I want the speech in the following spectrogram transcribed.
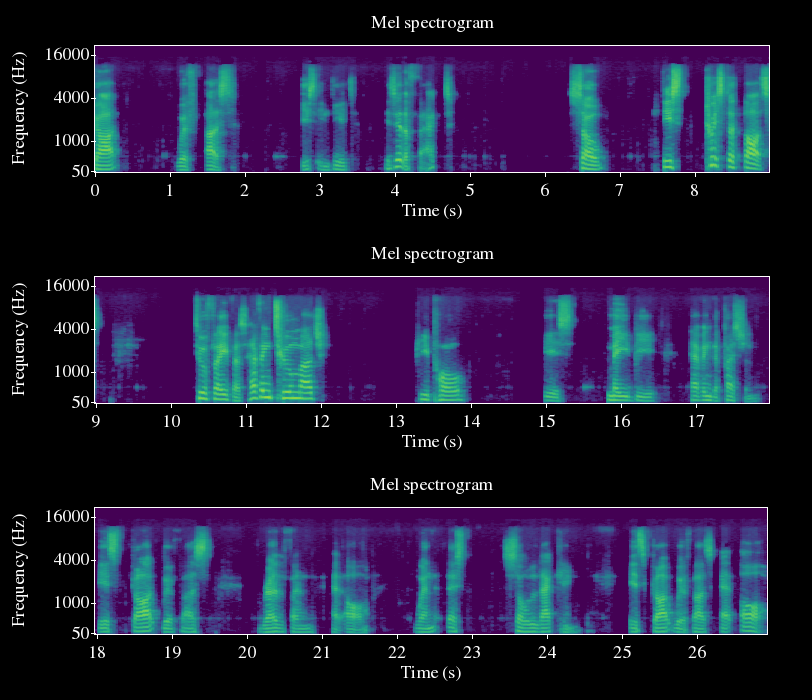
God with us is indeed, is it a fact? So these twisted thoughts, two flavors, having too much people is maybe having the question, is God with us relevant at all? When that's so lacking, is God with us at all?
